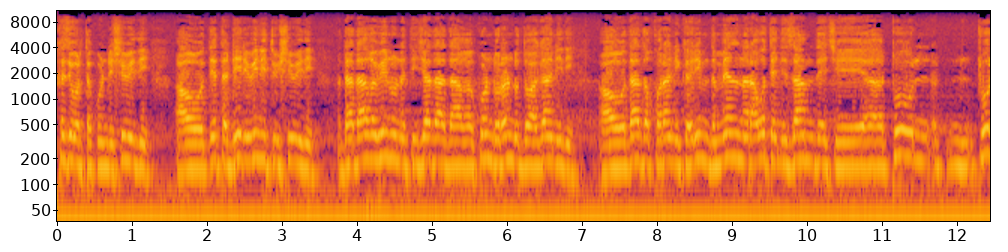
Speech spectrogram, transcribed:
ښځې ورته کونډې شوې دي او دې ته ډېرې وینې توی شوې دي، دا د هغه وینو نتیجه ده، د هغه کونډو رنډو دعاګانې دي او دا د قرآن کریم د مینځ نه راوتی نظام دی چې ټول ټول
